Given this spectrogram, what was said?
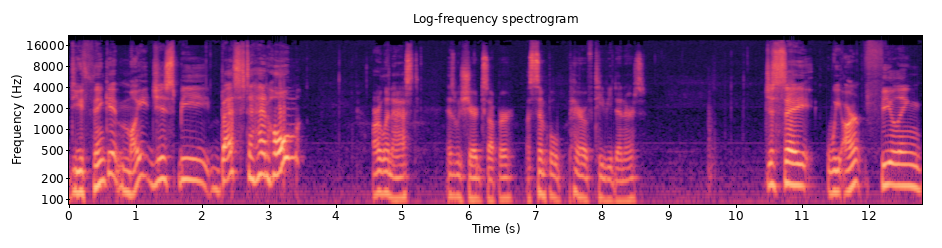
Do you think it might just be best to head home? Arlen asked as we shared supper, a simple pair of TV dinners. Just say we aren't feeling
